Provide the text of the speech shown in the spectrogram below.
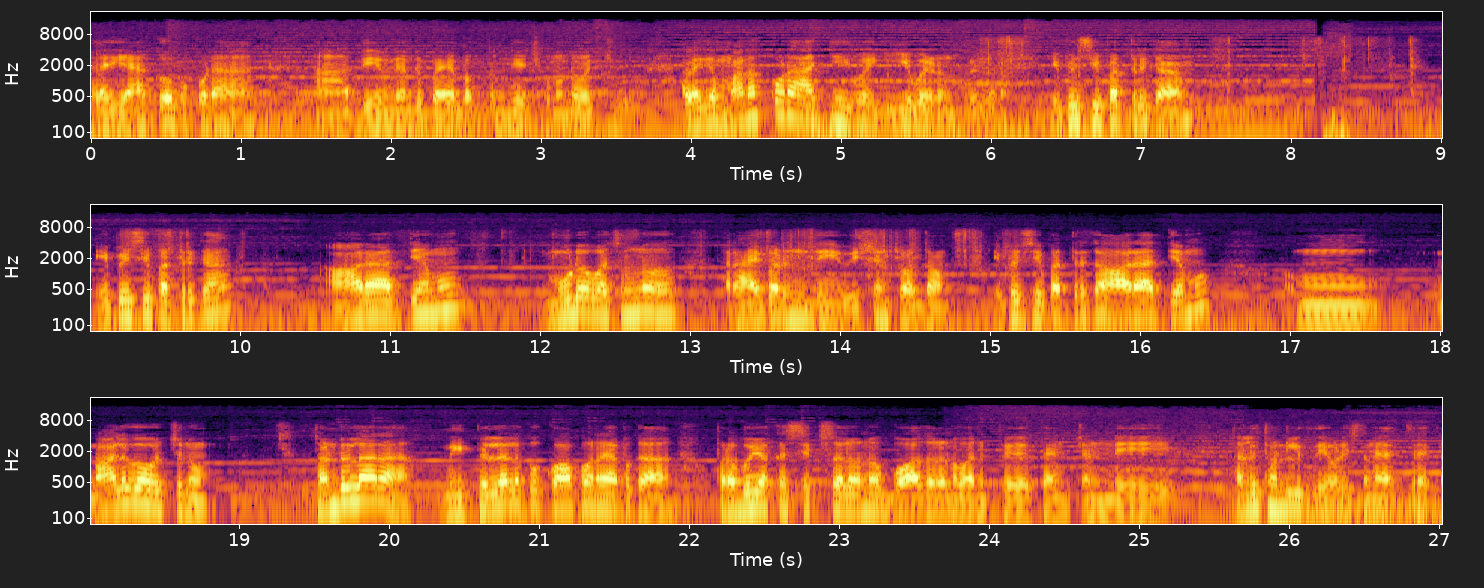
అలాగే యాకోబు కూడా ఆ దేవుని అందు భయభక్తులు నేర్చుకుని ఉండవచ్చు. అలాగే మనకు కూడా ఆజ్ఞ ఇవ్వ ఇవ్వబడి పిల్లలు. ఎపిసి పత్రిక ఎపిసి పత్రిక ఆరో అధ్యాయము మూడో వచనంలో రాయబడింది విషయం చూద్దాం. ఎపిసి పత్రిక ఆరో అధ్యాయము నాలుగో వచనం. తండ్రులారా మీ పిల్లలకు కోపం రేపగా ప్రభు యొక్క శిక్షలను బోధలను వారిని పెంచండి. తల్లిదండ్రులకు దేవుడు ఇస్తున్న హెచ్చరిక.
